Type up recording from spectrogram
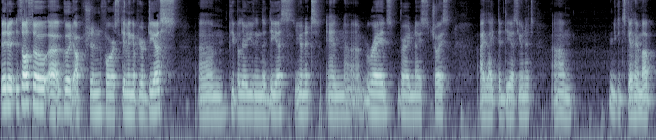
It is also a good option for skilling up your Dias. Um, people are using the Dias unit in um, raids. Very nice choice. I like the Dias unit. Um, you can skill him up.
